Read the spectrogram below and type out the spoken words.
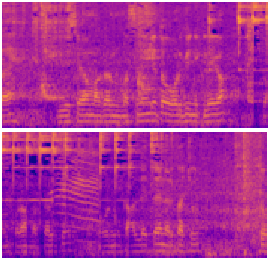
है इसे हम अगर मसलेंगे तो और भी निकलेगा। तो हम थोड़ा मसल के और निकाल लेते हैं नरका चूर तो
